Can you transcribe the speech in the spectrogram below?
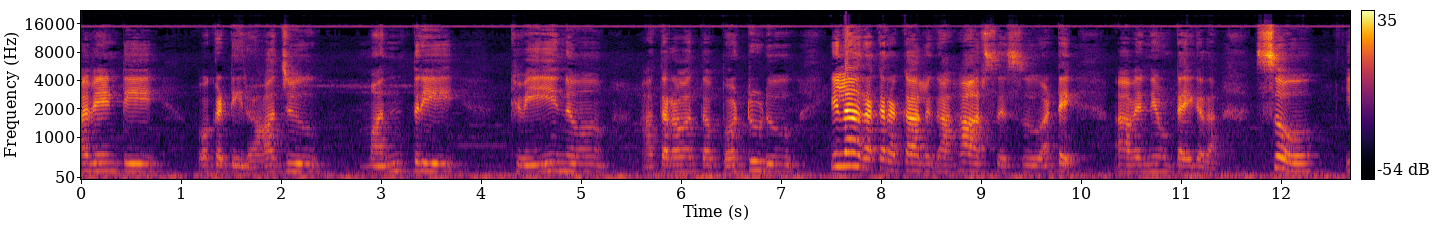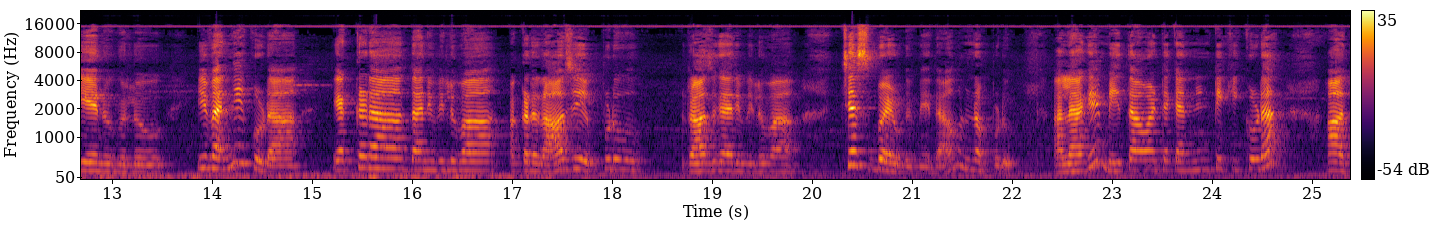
అవేంటి? ఒకటి రాజు మంత్రి క్వీన్ ఆ తర్వాత భటుడు ఇలా రకరకాలుగా హార్సెస్ అంటే అవన్నీ ఉంటాయి కదా. సో ఏనుగులు ఇవన్నీ కూడా ఎక్కడ దాని విలువ? అక్కడ రాజు ఎప్పుడు రాజుగారి విలువ? చెస్ బోర్డు మీద ఉన్నప్పుడు. అలాగే మిగతా వాటికన్నింటికి కూడా ఆ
